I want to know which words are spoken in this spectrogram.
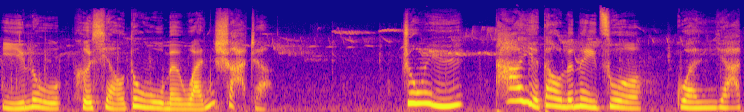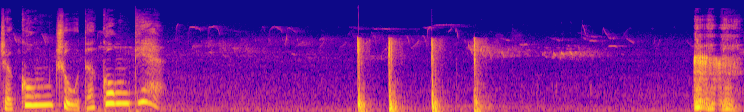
一路和小动物们玩耍着。终于，他也到了那座关押着公主的宫殿。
